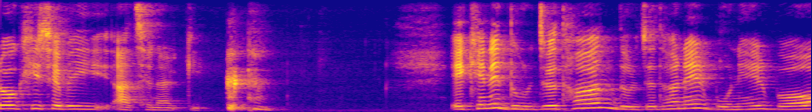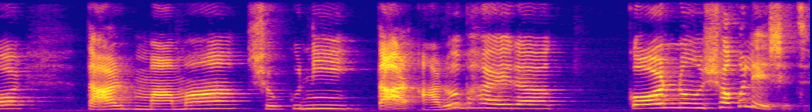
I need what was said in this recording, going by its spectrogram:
লোক হিসেবেই আছেন আর কি। এখানে দুর্যোধন দুর্যোধনের বোনের বর তার মামা শকুনি তার আরও ভাইরা কর্ণ সকলে এসেছে।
